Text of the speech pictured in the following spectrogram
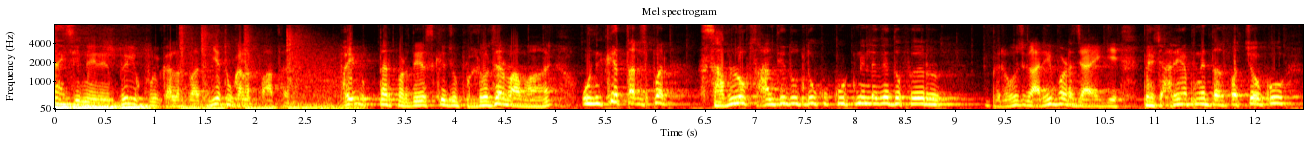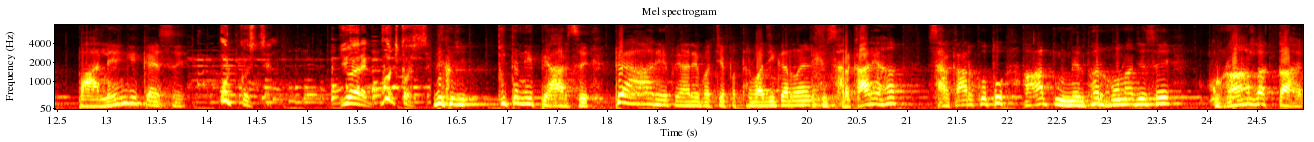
नहीं जी नहीं नहीं बिल्कुल गलत बात ये तो गलत बात है। भाई उत्तर प्रदेश के जो बुलडोजर बाबा हैं उनके तर्ज पर सब लोग शांति दूतों को कूटने लगे तो फिर बेरोजगारी बढ़ जाएगी। बेचारे अपने दस बच्चों को पालेंगे कैसे? Good question you are a good question देखो जी कितने प्यार से प्यारे प्यारे बच्चे पत्थरबाजी कर रहे हैं। लेकिन सरकार यहाँ सरकार को तो आत्मनिर्भर होना जैसे गुनाह लगता है।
